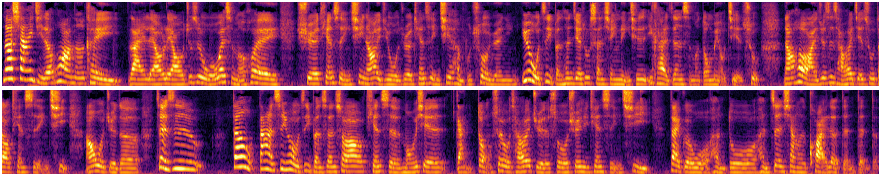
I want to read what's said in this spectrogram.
那下一集的话呢，可以来聊聊，就是我为什么会学天使灵气，然后以及我觉得天使灵气很不错原因。因为我自己本身接触身心灵，其实一开始真的什么都没有接触，然后后来就是才会接触到天使灵气，然后我觉得这也是。当当然是因为我自己本身受到天使的某一些感动，所以我才会觉得说学习天使仪器带给我很多很正向的快乐等等的。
